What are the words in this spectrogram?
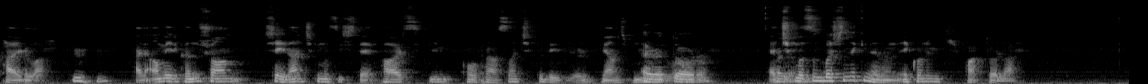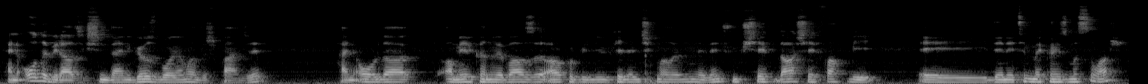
kaygılar. Hani Amerika'nın şu an şeyden çıkması işte Paris İklim Konferansı'ndan çıktı diye biliyorum. Yanlış bilmiyorum. Evet doğru. Ya çıkmasının başındaki neden? Ekonomik faktörler. Hani o da birazcık şimdi hani göz boyamadır bence. Hani orada Amerika'nın ve bazı Avrupa Birliği ülkelerinin çıkmalarının nedeni çünkü şef, daha şeffaf bir e, denetim mekanizması var.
